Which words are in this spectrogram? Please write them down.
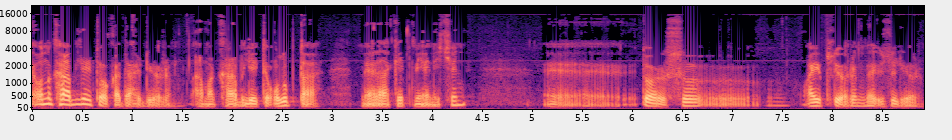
E, onun kabiliyeti o kadar diyorum. Ama kabiliyeti olup da merak etmeyen için e, doğrusu ayıplıyorum ve üzülüyorum.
